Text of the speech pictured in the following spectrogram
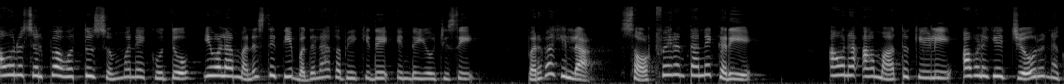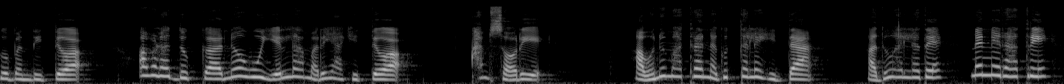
ಅವನು ಸ್ವಲ್ಪ ಹೊತ್ತು ಸುಮ್ಮನೆ ಕೂತು ಇವಳ ಮನಸ್ಥಿತಿ ಬದಲಾಗಬೇಕಿದೆ ಎಂದು ಯೋಚಿಸಿ, ಪರವಾಗಿಲ್ಲ, ಸಾಫ್ಟ್ವೇರ್ ಅಂತಾನೆ ಕರಿ. ಅವನ ಆ ಮಾತು ಕೇಳಿ ಅವಳಿಗೆ ಜೋರು ನಗು ಬಂದಿತ್ತು. ಅವಳ ದುಃಖ, ನೋವು ಎಲ್ಲ ಮರೆಯಾಗಿತ್ತು. ಐಮ್ ಸಾರಿ ಅವನು ಮಾತ್ರ ನಗುತ್ತಲೇ ಇದ್ದ. ಅದು ಅಲ್ಲದೆ, ನಿನ್ನೆ ರಾತ್ರಿ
